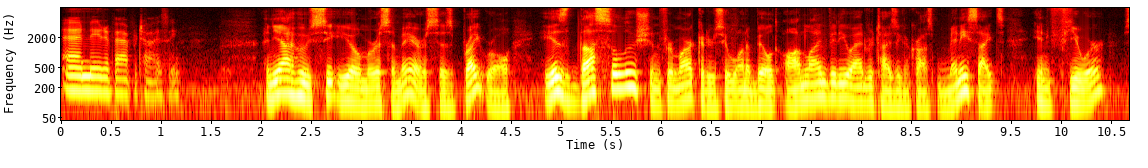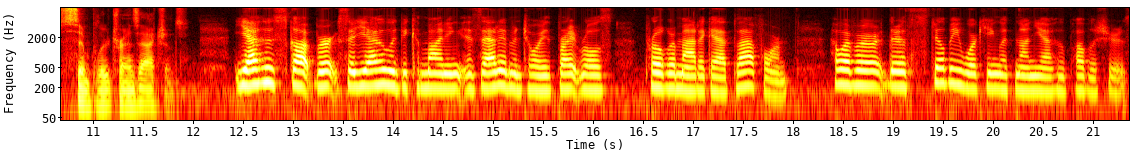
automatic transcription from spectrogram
and native advertising. And Yahoo's CEO Marissa Mayer says Brightroll is the solution for marketers who want to build online video advertising across many sites in fewer, simpler transactions. Yahoo's Scott Burke said Yahoo would be combining its ad inventory with Brightroll's programmatic ad platform. However, they'll still be working with non-Yahoo publishers.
